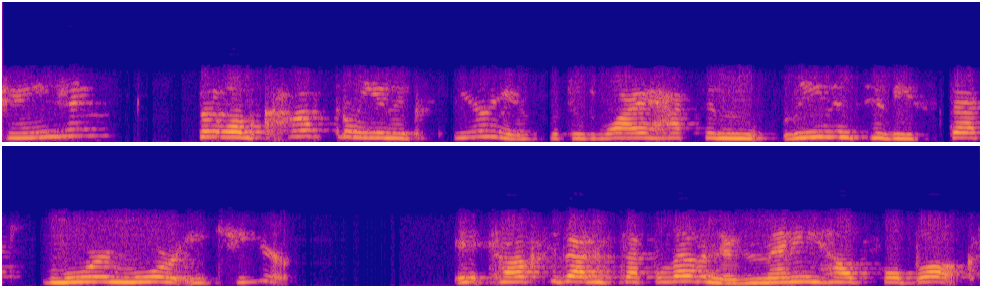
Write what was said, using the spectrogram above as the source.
changing, so I'm constantly inexperienced, which is why I have to lean into these steps more and more each year. It talks about in step 11, there's many helpful books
